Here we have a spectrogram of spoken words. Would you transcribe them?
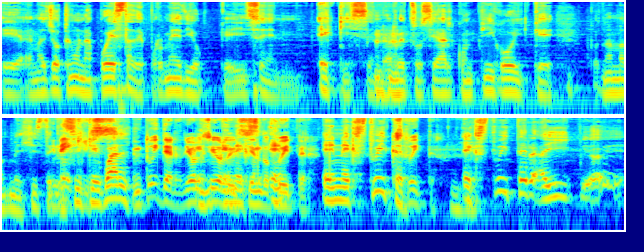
Eh, además, yo tengo una apuesta de por medio que hice en X, en la red social contigo, y que pues nada más me dijiste En que sí, X, que igual. En Twitter, yo le sigo en ex- diciendo en- Twitter. En ex Twitter. Twitter. Ujú. Ex Twitter, ahí eh,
